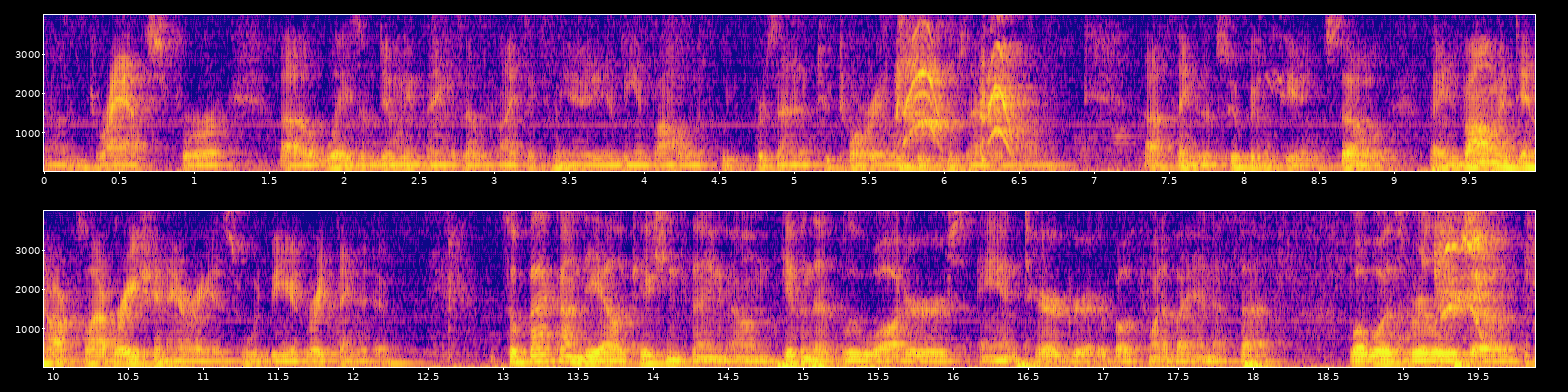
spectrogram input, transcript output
uh, drafts for uh, ways of doing things that we'd like the community to be involved with. We presented tutorials, we presented um, uh, things of supercomputing. So involvement in our collaboration areas would be a great thing to do. So back on the allocation thing, um, given that Blue Waters and TeraGrid are both funded by NSF, what was really the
